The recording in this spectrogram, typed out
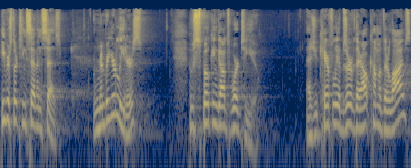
Hebrews 13 7 says, Remember your leaders who've spoken God's word to you. As you carefully observe their outcome of their lives,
